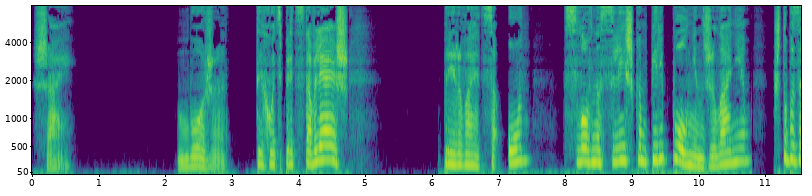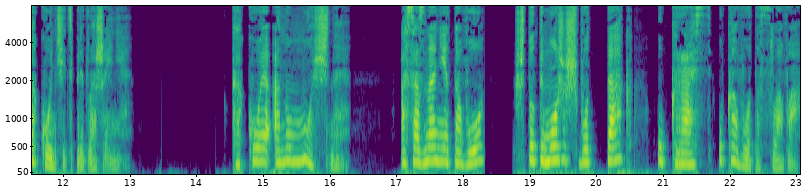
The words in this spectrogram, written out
Шай. Боже, ты хоть представляешь... Прерывается он, словно слишком переполнен желанием, чтобы закончить предложение. Какое оно мощное! Осознание того, что ты можешь вот так украсть у кого-то слова.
